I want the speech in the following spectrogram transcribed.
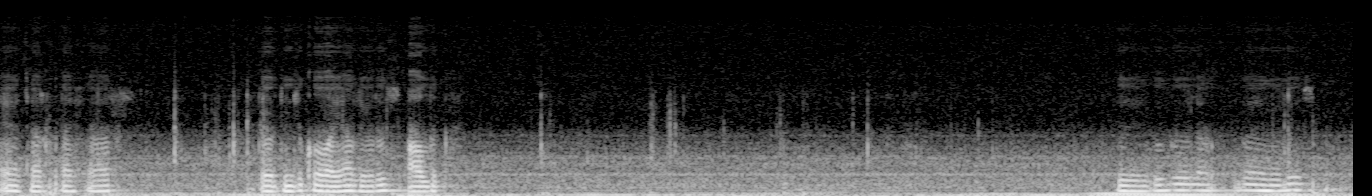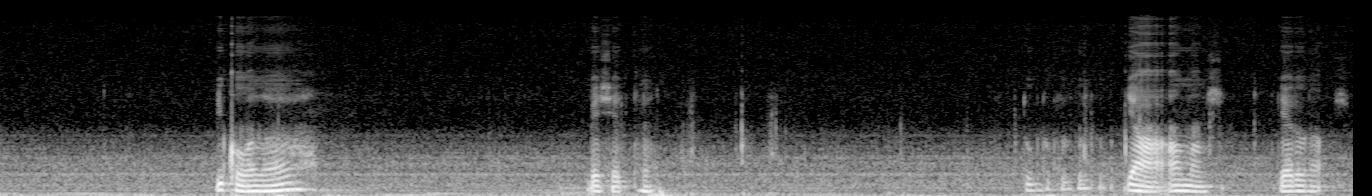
Evet arkadaşlar. Dördüncü kovayı alıyoruz. Aldık. Bu böyle geliyorsun. Bir kova daha. Beş etti. Dur dur dur dur. Ya almamışım. Geri bırakmışım.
